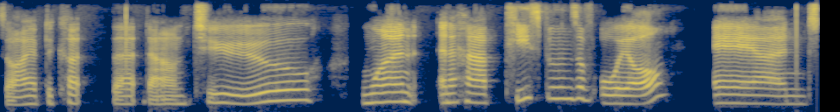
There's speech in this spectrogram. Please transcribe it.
So I have to cut that down to one and a half teaspoons of oil and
